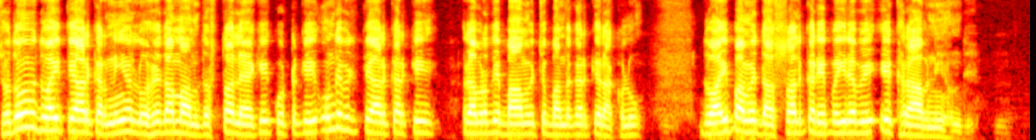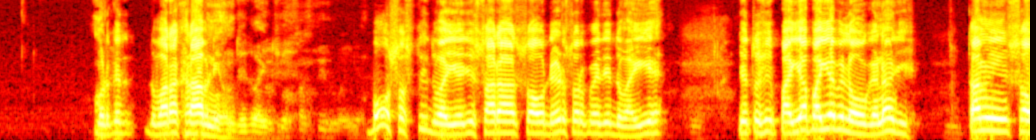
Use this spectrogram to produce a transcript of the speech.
ਜਦੋਂ ਵੀ ਦਵਾਈ ਤਿਆਰ ਕਰਨੀ ਆ, ਲੋਹੇ ਦਾ ਮਾਮਦਸਤਾ ਲੈ ਕੇ ਕੁੱਟ ਕੇ, ਉਹਦੇ ਵਿੱਚ ਤਿਆਰ ਕਰਕੇ ਰਬੜ ਦੇ ਬਾਮ ਵਿੱਚ ਬੰਦ ਕਰਕੇ ਰੱਖ ਲਓ। ਦਵਾਈ ਭਾਵੇਂ 10 ਸਾਲ ਘਰੇ ਪਈ ਰਵੇ ਇਹ ਖਰਾਬ ਨਹੀਂ ਹੁੰਦੀ। ਮੁੜ ਕੇ ਦੁਬਾਰਾ ਖਰਾਬ ਨਹੀਂ ਹੁੰਦੀ ਦਵਾਈ ਜੀ। ਬਹੁਤ ਸਸਤੀ ਦਵਾਈ ਹੈ ਜੀ ਸਾਰਾ 100 150 ਰੁਪਏ ਦੀ ਦਵਾਈ ਹੈ। ਜੇ ਤੁਸੀਂ ਪਾਈਆ ਪਾਈਆ ਵੀ ਲਓਗੇ ਨਾ ਜੀ ਤਾਂ ਵੀ 100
